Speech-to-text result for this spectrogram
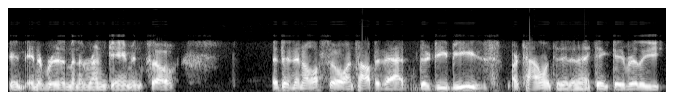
in, in a rhythm in the run game. And so, and then also on top of that, their DBs are talented, and I think they really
